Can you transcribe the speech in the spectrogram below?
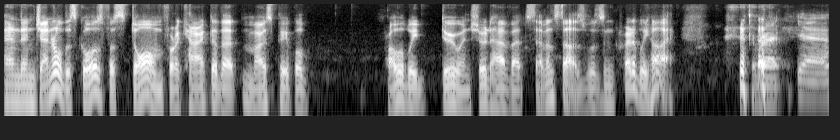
And in general, the scores for Storm for a character that most people probably do and should have at seven stars was incredibly high. right. Yeah.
